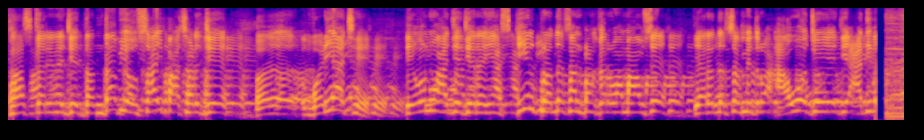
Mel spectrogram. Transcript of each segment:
ખાસ કરીને જે ધંધા વ્યવસાય પાછળ જે અ, વળ્યા છે તેઓનું આજે જ્યારે અહીંયા સ્કિલ પ્રદર્શન પણ કરવામાં આવશે ત્યારે દર્શક મિત્રો આવો જોઈએ જે આદિવાસી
